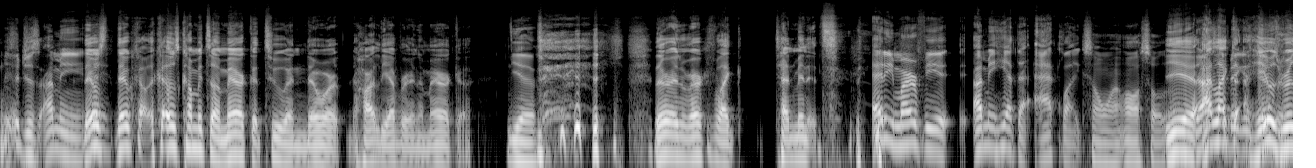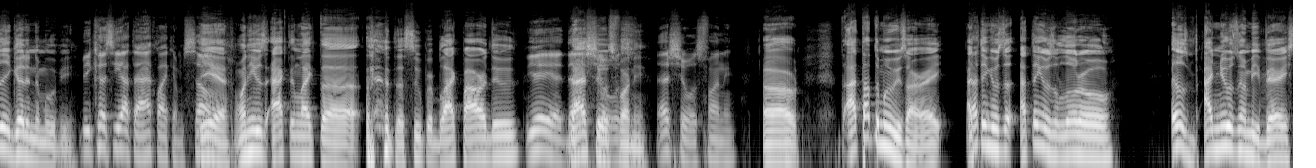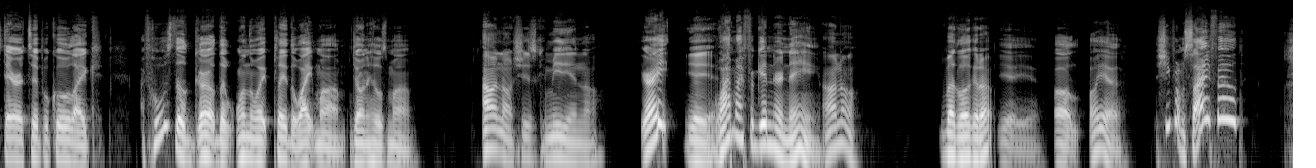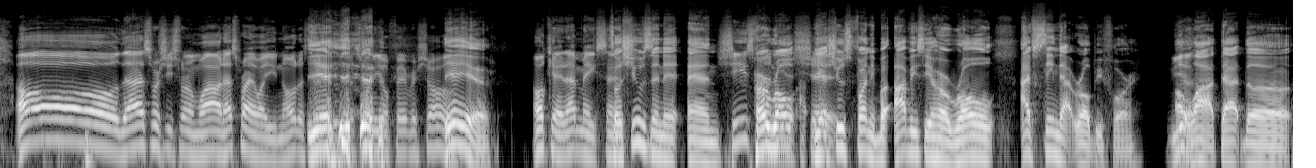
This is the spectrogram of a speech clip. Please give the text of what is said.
It were just. I mean, there was there it was coming to America too, and they were hardly ever in America. yeah. they were in America for like ten minutes. Eddie Murphy. I mean, he had to act like someone. Also, yeah, That's I like that. biggest He was really good in the movie. because he had to act like himself. Yeah, when he was acting like the the super black power dude. yeah, yeah. That, That shit was funny. That shit was funny. Uh, I thought the movie was all right. I think it was. I think it was a little. It was. I knew it was gonna be very stereotypical. Like, who was the girl that one that played the white mom, Jonah Hill's mom? I don't know. She's a comedian though. Right? Yeah, yeah. Why am I forgetting her name? I don't know. You about to look it up? Yeah, yeah. Oh, oh yeah. Is she from Seinfeld? Oh, that's where she's from. Wow, that's probably why you noticed. Yeah, that's one of your favorite shows. Yeah, yeah. Okay, that makes sense. So she was in it, and She's her role. Yeah, she was funny, but obviously her role. I've seen that role before Yeah. a lot. That the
